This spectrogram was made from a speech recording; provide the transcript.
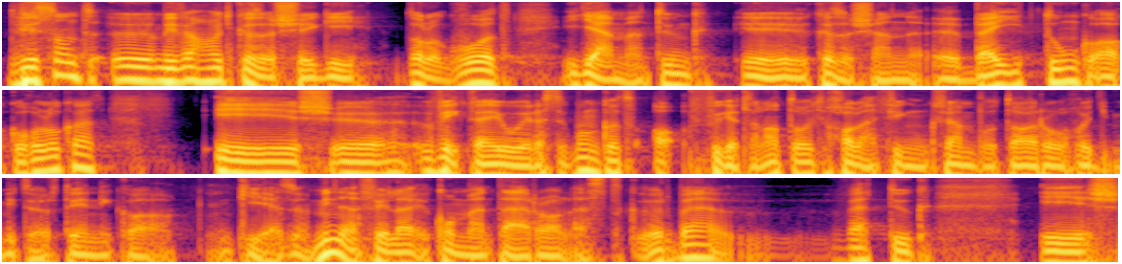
Viszont mivel hogy közösségi dolog volt, így elmentünk, közösen beittunk alkoholokat, és végtelen jó éreztük magunkat, a, független attól, hogy halálfingunk sem volt arról, hogy mi történik a kijelzőn. Mindenféle kommentárral ezt körbe vettük, és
